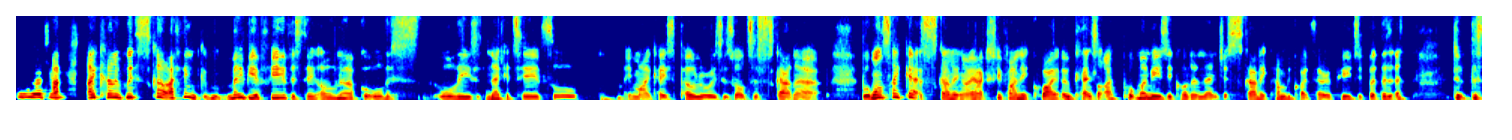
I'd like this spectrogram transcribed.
I, I, kind of with scan. I think maybe a few of us think, oh no, I've got all this, all these negatives, or in my case, Polaroids as well to scan up. But once I get scanning, I actually find it quite okay. So I put my music on and then just scan. It can be quite therapeutic. But the the, the,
